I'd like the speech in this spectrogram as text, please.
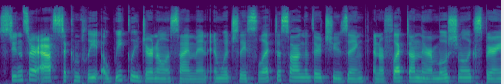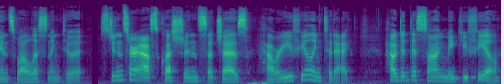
Students are asked to complete a weekly journal assignment in which they select a song of their choosing and reflect on their emotional experience while listening to it. Students are asked questions such as How are you feeling today? How did this song make you feel?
